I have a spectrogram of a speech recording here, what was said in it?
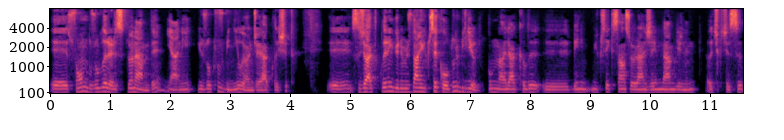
E, son buzullar arası dönemde yani 130 bin yıl önce yaklaşık e, sıcaklıkların günümüzden yüksek olduğunu biliyorduk. Bununla alakalı e, benim yüksek lisans öğrencilerimden birinin açıkçası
